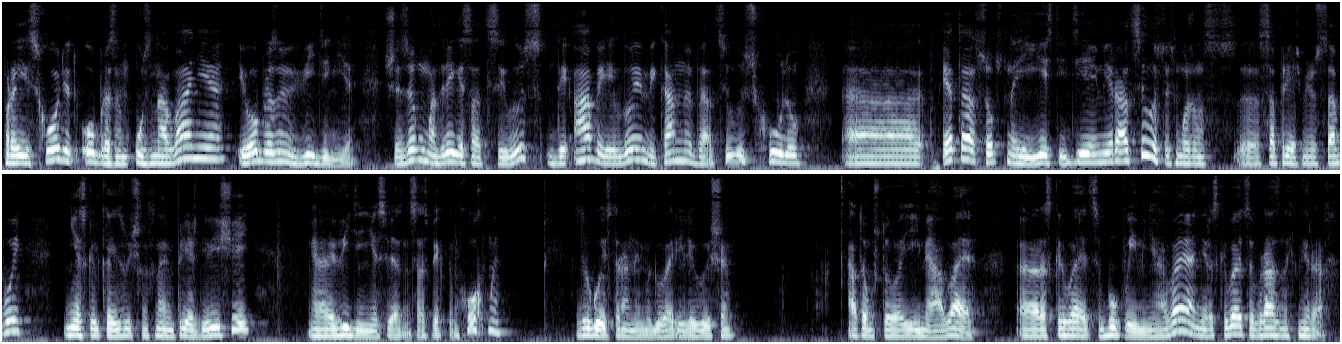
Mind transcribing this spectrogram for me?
происходит образом узнавания и образом видения. Шизогу мадрегес ацилус, де абе илоя миканну ацилус хулю. Э, это, собственно, и есть идея мира Ацилус, то есть можем э, сопрячь между собой несколько изученных нами прежде вещей. Э, видение связано с аспектом хохмы. С другой стороны, мы говорили выше о том, что имя Авая раскрывается, буквы имени Авая, они раскрываются в разных мирах.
